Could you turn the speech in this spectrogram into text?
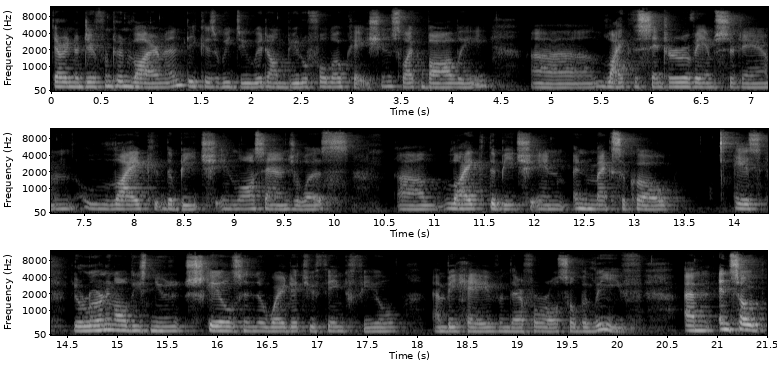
they're in a different environment because we do it on beautiful locations like Bali, uh, like the center of Amsterdam, like the beach in Los Angeles, uh, like the beach in, in Mexico, is you're learning all these new skills in the way that you think, feel, and behave, and therefore also believe. Um, and so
